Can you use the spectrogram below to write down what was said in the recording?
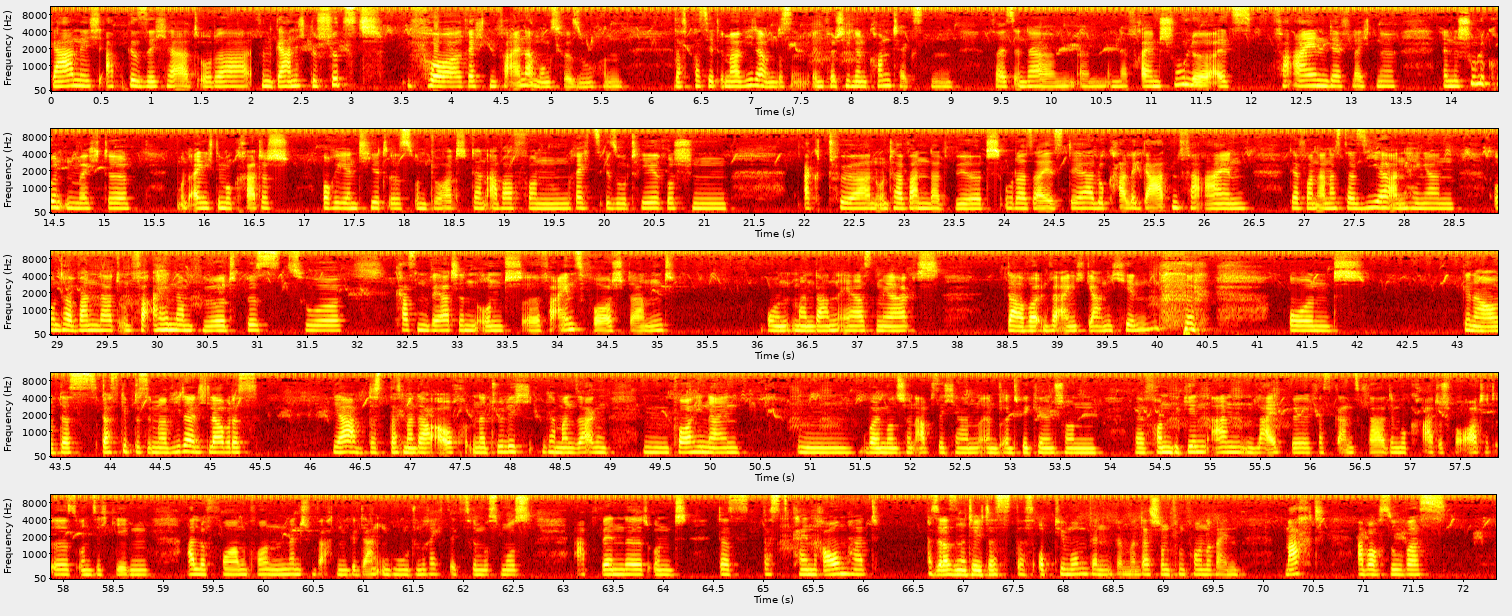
gar nicht abgesichert oder sind gar nicht geschützt vor rechten Vereinnahmungsversuchen. Das passiert immer wieder und das in, verschiedenen Kontexten. Sei es in der, ähm, in der freien Schule als Verein, der vielleicht eine, eine Schule gründen möchte und eigentlich demokratisch orientiert ist und dort dann aber von rechtsesoterischen Akteuren unterwandert wird oder sei es der lokale Gartenverein, der von Anastasia-Anhängern unterwandert und vereinnahmt wird bis zur Kassenwertin und äh, Vereinsvorstand und man dann erst merkt, da wollten wir eigentlich gar nicht hin. und genau, das, das gibt es immer wieder. Und ich glaube, dass, ja, dass, dass man da auch natürlich, kann man sagen, im Vorhinein hm, wollen wir uns schon absichern und entwickeln schon äh, von Beginn an ein Leitbild, was ganz klar demokratisch verortet ist und sich gegen alle Formen von menschenverachtendem Gedankengut und Rechtsextremismus abwendet und dass das keinen Raum hat. Also das ist natürlich das, das Optimum, wenn, wenn man das schon von vornherein macht. Aber auch sowas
